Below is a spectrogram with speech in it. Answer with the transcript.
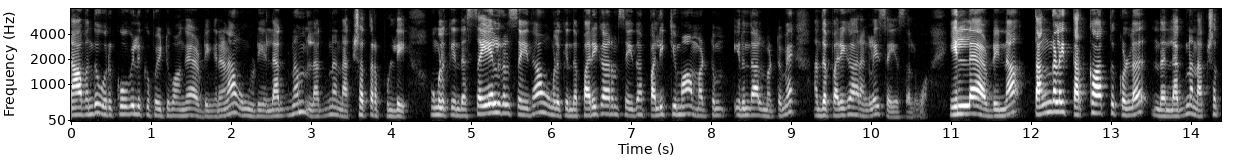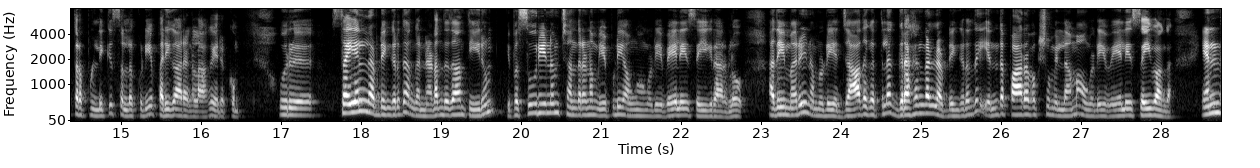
நான் வந்து ஒரு கோவிலுக்கு போயிட்டு வாங்க அப்படிங்கிறேன்னா உங்களுடைய லக்னம் லக்ன நட்சத்திர புள்ளி. உங்களுக்கு இந்த செயல்கள் செய்தால் உங்களுக்கு இந்த பரிகாரம் செய்தால் பலிக்குமா மட்டும் இருந்தால் மட்டுமே அந்த பரிகாரங்களை செய்ய சொல்லுவோம். இல்லை அப்படின்னா தங்களை தற்காத்து கொள்ள இந்த லக்ன நட்சத்திர புள்ளிக்கு சொல்லக்கூடிய பரிகாரங்களாக இருக்கும். ஒரு செயல் அப்படிங்கிறது அங்கே நடந்து தான் தீரும். இப்போ சூரியனும் சந்திரனும் எப்படி அவங்கவுங்களுடைய வேலையை செய்கிறார்களோ அதே மாதிரி நம்மளுடைய ஜாதகத்தில் கிரகங்கள் அப்படிங்கிறது எந்த பாரபட்சமும் இல்லாமல் அவங்களுடைய வேலையை செய்வாங்க. எந்த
